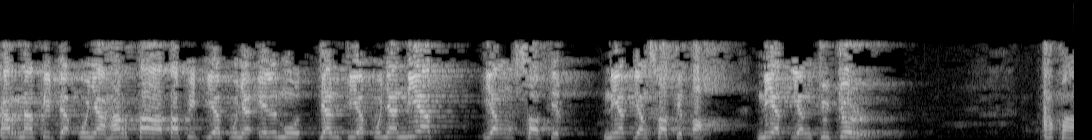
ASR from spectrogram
karena tidak punya harta tapi dia punya ilmu dan dia punya niat yang sotik, niat yang sotikah, niat yang jujur. Apa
